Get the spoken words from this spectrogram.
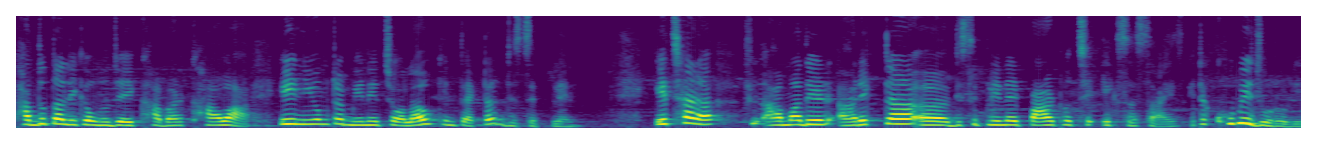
খাদ্য তালিকা অনুযায়ী খাবার খাওয়া, এই নিয়মটা মেনে চলাও কিন্তু একটা ডিসিপ্লিন এছাড়া আমাদের আরেকটা ডিসিপ্লিনের পার্ট হচ্ছে এক্সারসাইজ এটা খুবই জরুরি।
